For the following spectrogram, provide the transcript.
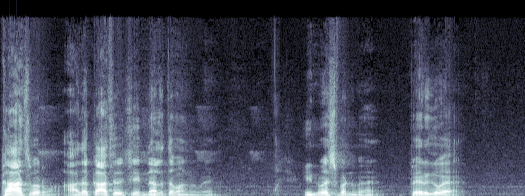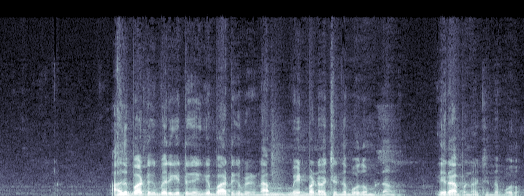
காசு வரும். அதை காசு வச்சு நிலத்தை வாங்குவேன். இன்வெஸ்ட் பண்ணுவேன். பெருகுவேன். அது பாட்டுக்கு பெருகிட்டு இங்கே பாட்டுக்கு பெருகு. நான் மீன் பண்ண வச்சுருந்த போதும் அப்படி தான் இரா பண்ண வச்சுருந்த போதும்.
